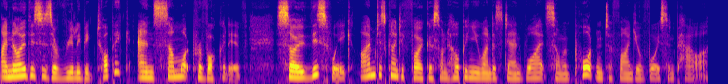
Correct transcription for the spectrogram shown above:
I know this is a really big topic and somewhat provocative, so this week I'm just going to focus on helping you understand why it's so important to find your voice and power.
